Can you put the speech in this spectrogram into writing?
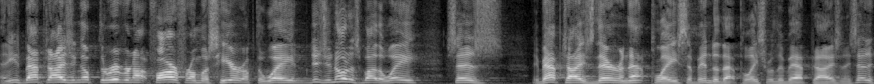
and he's baptizing up the river not far from us here up the way. And did you notice, by the way, says they baptized there in that place. I've been to that place where they baptized, and they said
